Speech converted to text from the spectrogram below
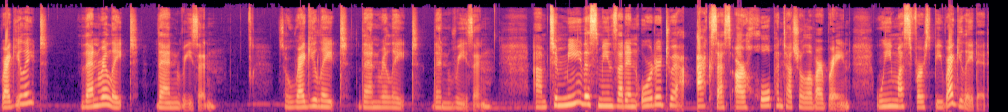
regulate, then relate, then reason. So regulate, then relate, then reason. Um, to me, this means that in order to access our whole potential of our brain, we must first be regulated.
